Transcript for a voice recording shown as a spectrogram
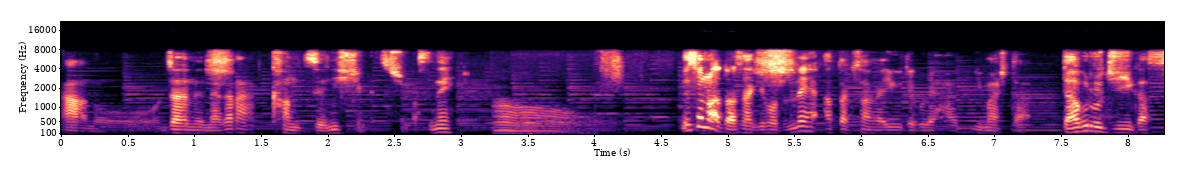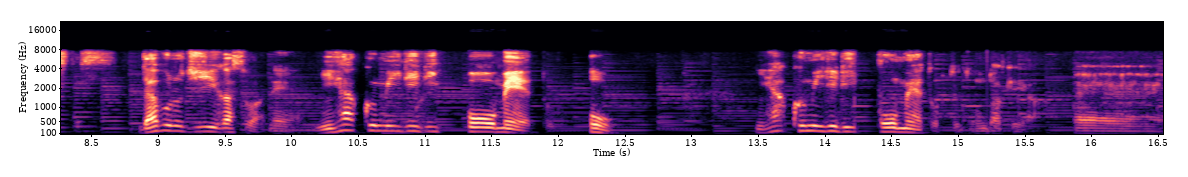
あの残念ながら完全に死滅しますね。でその後は先ほどねあったくさんが言うてくれはりました WG ガスです。WG ガスはね200ミリ立方メートル。ほう200ミリ立方メートルってどんだけや？え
